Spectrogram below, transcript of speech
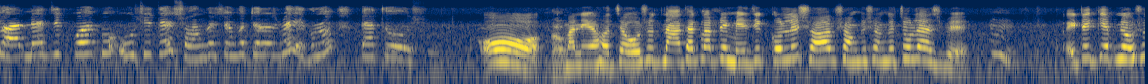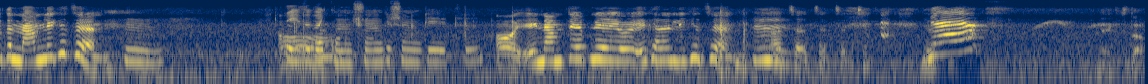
সব ম্যাজিক করব ওষুধের সঙ্গে সঙ্গে চলে আসবে এগুলো এত ওষুধ। ও মানে হচ্ছে ওষুধ না থাকলে আপনি ম্যাজিক করলে সব সঙ্গে সঙ্গে চলে আসবে। হুম। এটা কি আপনি ওষুধের নাম লিখেছেন? ও। এই যে দেখুন সঙ্গে সঙ্গে ও এই নামটা আপনি এখানে লিখেছেন? হুম। আচ্ছা আচ্ছা আচ্ছা আচ্ছা। নেক্সট আর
